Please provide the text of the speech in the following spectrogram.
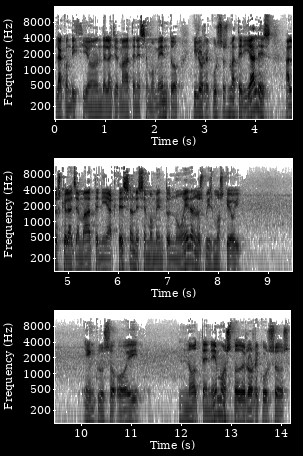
La condición de la Yamat en ese momento y los recursos materiales a los que la Yamat tenía acceso en ese momento no eran los mismos que hoy. E incluso hoy no tenemos todos los recursos,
